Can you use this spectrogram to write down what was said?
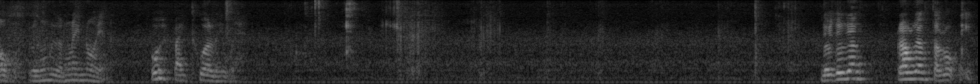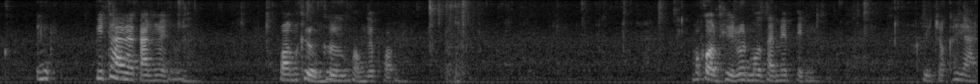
ออกเหลืองๆหน่อยๆอะโอ้ยไปทั่วเลยเว้ย เดี๋ยวจะเรื่องเล่าเรื่องตลกอีกพี่ทายรายการหน่อยความเขื่องคืนของเจ้าพรเมื่อก่อนขี่รถมอเตอร์ไซค์ไม่เป็นขี่จักรยาน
